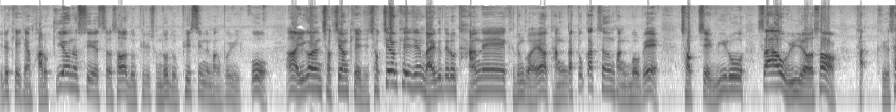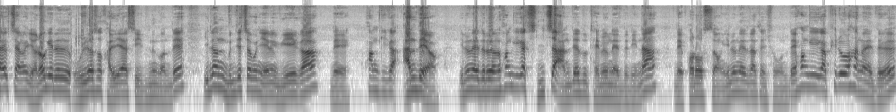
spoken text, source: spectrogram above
이렇게 그냥 바로 끼워 넣을 수 있어서 높이를 좀 더 높일 수 있는 방법이 있고 아 이건 적재형 케이지 적재형 케이지는 말 그대로 단에 그런 거예요 단과 똑같은 방법에 적재 위로 쌓아 올려서 다, 그 사육장을 여러 개를 올려서 관리할 수 있는 건데 이런 문제점은 얘는 위에가 네 환기가 안 돼요. 이런 애들은 환기가 진짜 안 돼도 되는 애들이나 네 버러우성 이런 애들한테는 좋은데 환기가 필요한 애들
